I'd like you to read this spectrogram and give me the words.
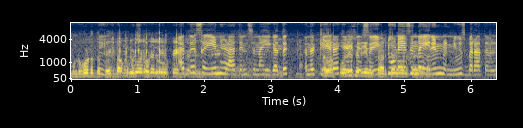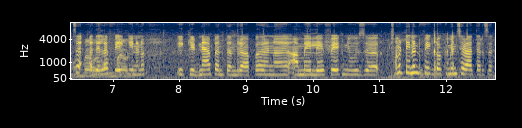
ಮುಂಡ್ಗೋಡದ್ದು ಫೇಕ್ ಡಾಕ್ಯುಮೆಂಟ್ಸ್ ಅದೇ ಸರ್ ಏನು ಹೇಳತ್ತೀನಿ ಸರ್ ನಾ ಈಗ ಅದಕ್ಕೆ ಅಂದ್ರೆ ಕ್ಲಿಯರ್ ಆಗಿ ಹೇಳಿದೆ ಸರ್ ಈಗ ಟೂ ಡೇಸ್ ಇಂದ ಏನೇನು ನ್ಯೂಸ್ ಬರತ್ತವಲ್ಲ ಸರ್ ಅದೆಲ್ಲ ಫೇಕ್ ಏನೇನೋ ಈ ಕಿಡ್ನ್ಯಾಪ್ ಅಂತಂದ್ರೆ ಅಪಹರಣ ಆಮೇಲೆ ಫೇಕ್ ನ್ಯೂಸ್ ಆಮೇಲೆ ಇನ್ನೊಂದು ಫೇಕ್ ಡಾಕ್ಯುಮೆಂಟ್ಸ್ ಹೇಳತ್ತಾರ ಸರ್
